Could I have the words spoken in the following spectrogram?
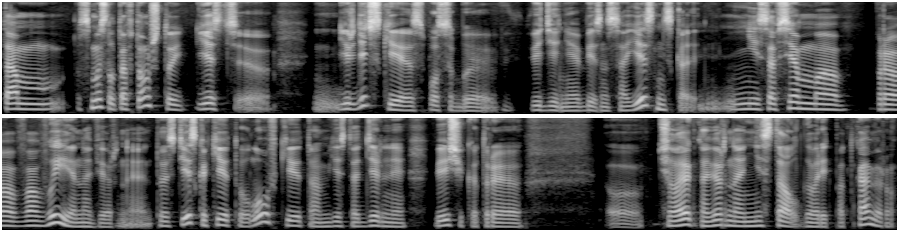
там смысл-то в том, что есть э, юридические способы ведения бизнеса, а есть не совсем э, правовые, наверное. То есть есть какие-то уловки, там есть отдельные вещи, которые человек, наверное, не стал говорить под камеру.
